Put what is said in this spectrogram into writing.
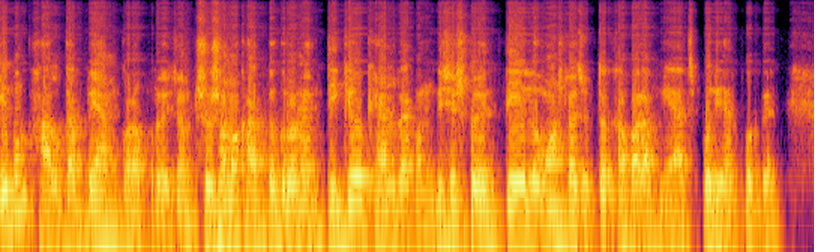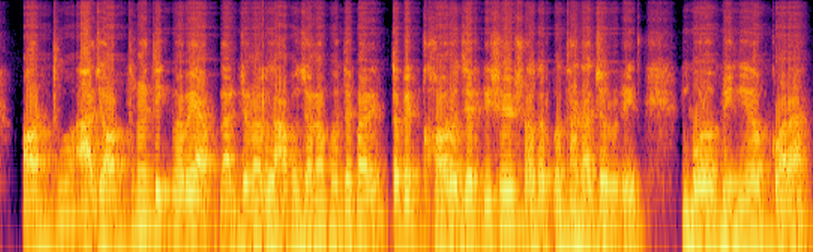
এবং হালকা ব্যায়াম করা প্রয়োজন। সুষম খাদ্য গ্রহণের দিকেও খেয়াল রাখুন, বিশেষ করে তেল ও মশলাযুক্ত খাবার আপনি আজ পরিহার করবেন। অর্থ, আজ অর্থনৈতিকভাবে আপনার জন্য লাভজনক হতে পারে, তবে খরচের বিষয়ে সতর্ক থাকা জরুরি। বড় বিনিয়োগ করা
